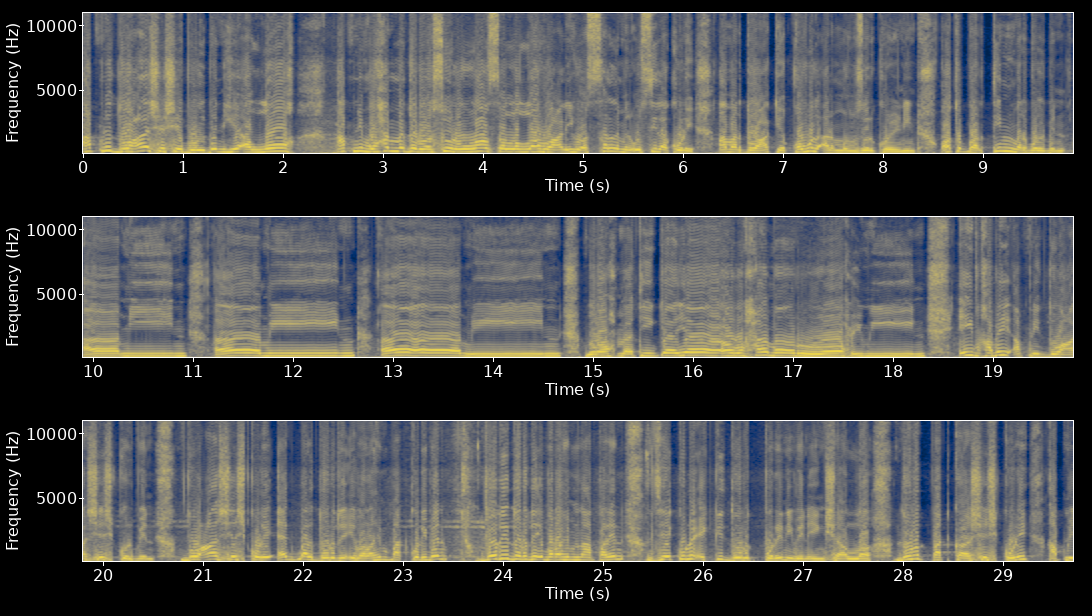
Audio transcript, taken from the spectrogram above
আপনি দোয়া শেষে বলবেন, হে আল্লাহ, আপনি মোহাম্মদুর রসুল্লাহ সাল্লাহ আলী আসাল্লামের উসিলা করে আমার দোয়াকে কবুল আর মঞ্জুর করে নিন। অতপর তিনবার বলবেন, আমিন আমিন আমিন, বিরহমাতিকা ইয়া আরহামার রাহিমিন। এইভাবেই আপনি দোয়া শেষ করবেন। দোয়া শেষ করে একবার দরুদে ইব্রাহিম পাঠ করিবেন। যদি দরুদে ইব্রাহিম না পারেন যে কোনো একটি দরুদ পড়ে নেবেন, ইনশাআল্লাহ। দরুদ পাঠ করা শেষ করে আপনি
